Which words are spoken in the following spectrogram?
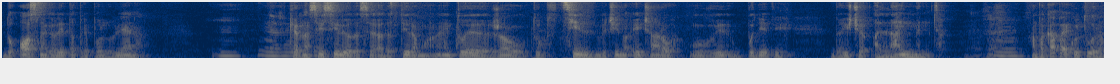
do osmega leta prepolovljena. Mm, Ker nas vsi silijo, da se adaptiramo. Ne? In to je žal tudi cilj večino HR-ov v, v podjetjih, da iščejo alignment. Mm. Ampak kaj pa je kultura?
